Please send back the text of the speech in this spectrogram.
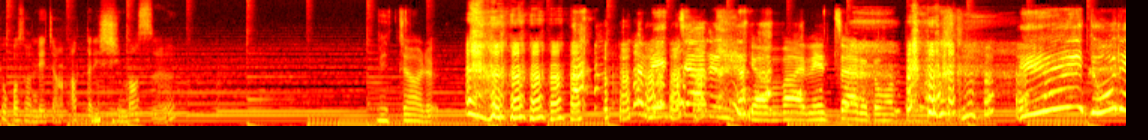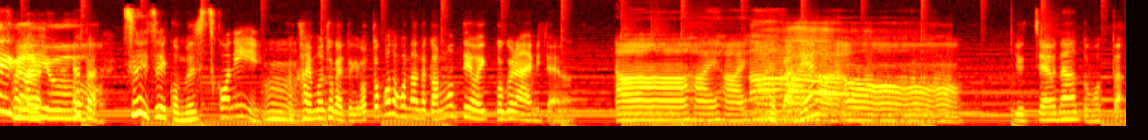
京子さんれいちゃんあったりします、めっちゃある。めっちゃあるんだ。やばい、めっちゃあると思った。えー、どれがよ。やっぱついついこう息子にうん買い物とか行った時、男の子なんだから持ってよ一個ぐらいみたいなあーはいはいはいとかねはいうんうんうんうん言っちゃうなと思った。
